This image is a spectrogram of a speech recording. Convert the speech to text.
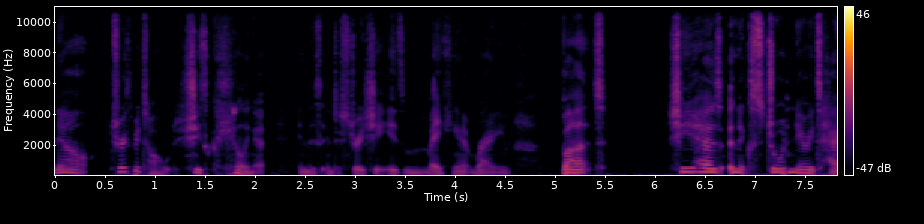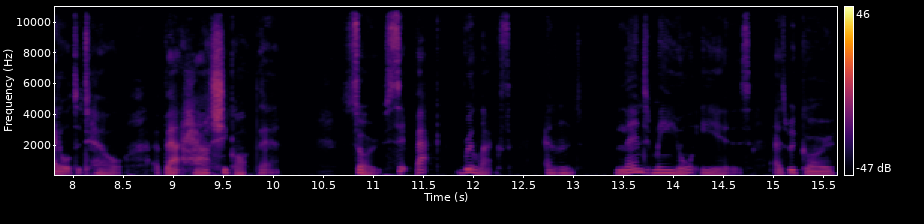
Now, truth be told, she's killing it in this industry. She is making it rain. But she has an extraordinary tale to tell about how she got there. So sit back, relax, and lend me your ears as we go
